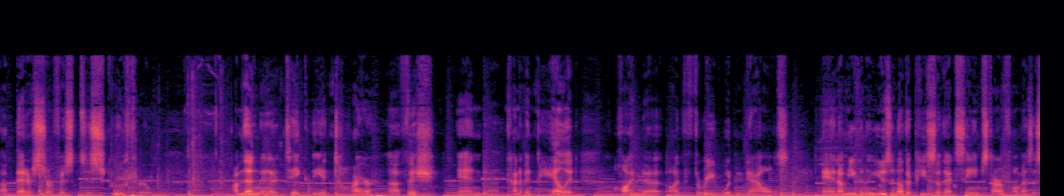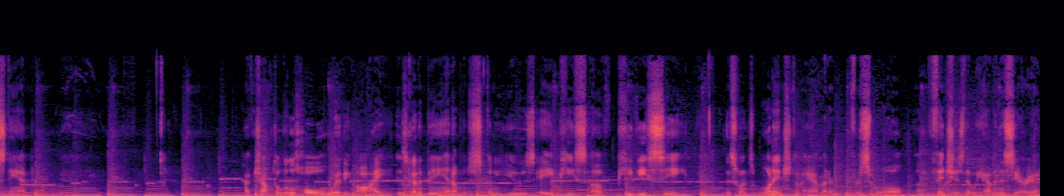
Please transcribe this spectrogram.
a better surface to screw through. I'm then going to take the entire uh, fish and uh, kind of impale it on uh, on three wooden dowels, and I'm going to use another piece of that same styrofoam as a stand. I've chopped a little hole where the eye is going to be, and I'm just going to use a piece of PVC. This one's one inch diameter for small uh, finches that we have in this area,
